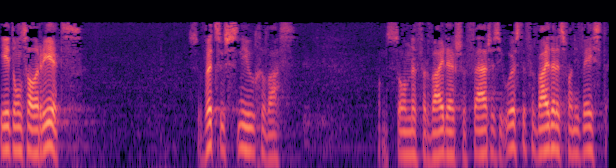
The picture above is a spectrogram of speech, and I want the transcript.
U het ons alreeds so wit so sneeu gewas. Ons sonde verwyder so ver as die ooste verwyder is van die weste.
